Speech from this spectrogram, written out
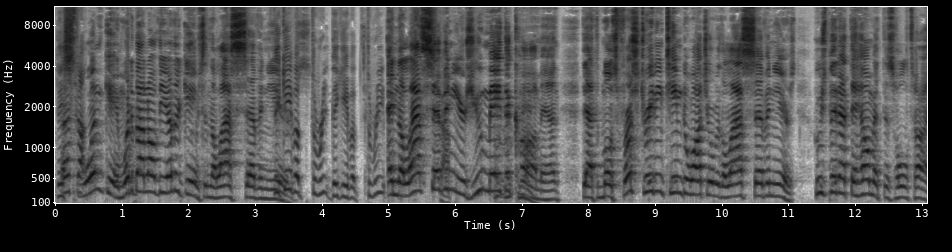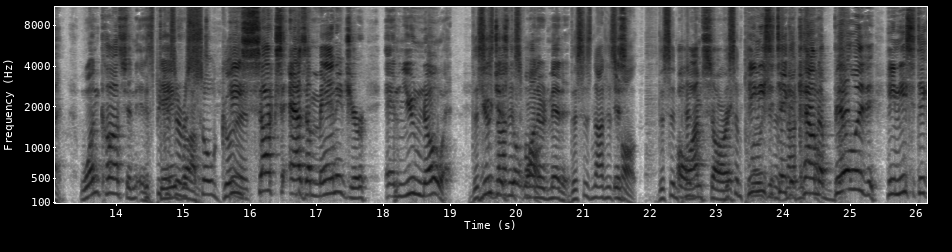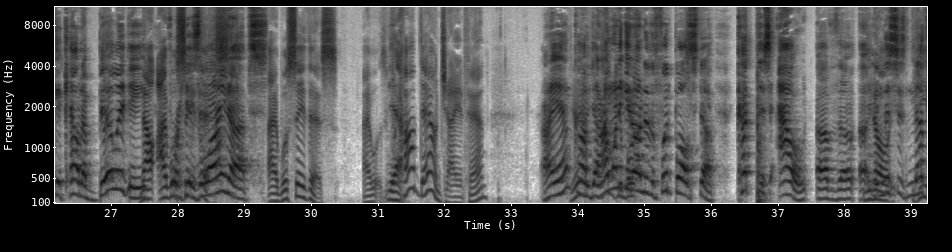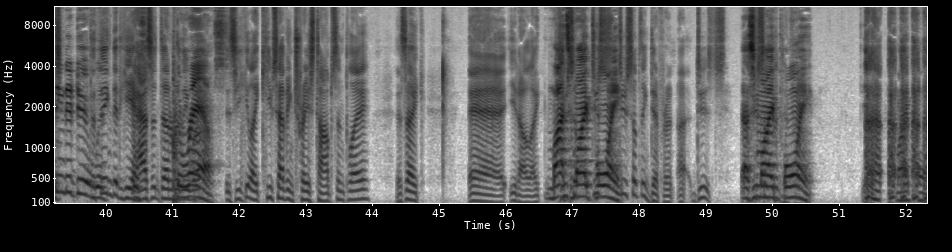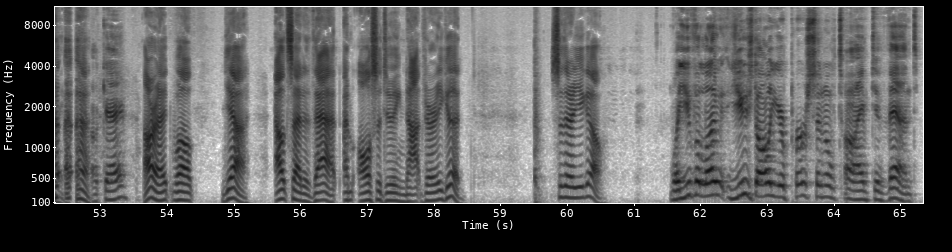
They that's stopped. one game. What about all the other games in the last seven years? They gave up three. They gave up three. In the last seven Stop. years, you made the comment that the most frustrating team to watch over the last seven years. Who's been at the helmet this whole time? One constant is It's because Dave they were Roberts. so good. He sucks as a manager, and you know it. This you is just not his don't fault. want to admit it. This is not his This- fault. This Oh, I'm sorry. This He needs to take not his fault. accountability. He needs to take accountability Now, I will for say his this. lineups. I will say this. I will. Yeah. Calm down, Giant fan. I am You're- calm down. I want to get onto the football stuff. Cut this out of the. Uh, You know, this is nothing to do with the with thing that he hasn't done really the well Rams. is he like keeps having Trayce Thompson play. It's like, uh, you know, like that's some- my do- point. Do something different. Uh, do That's do my different. point. Yeah, my point. Okay. All right. Well, yeah. Outside of that, I'm also doing not very good. So there you go. Well, you've allo- used all your personal time to vent,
